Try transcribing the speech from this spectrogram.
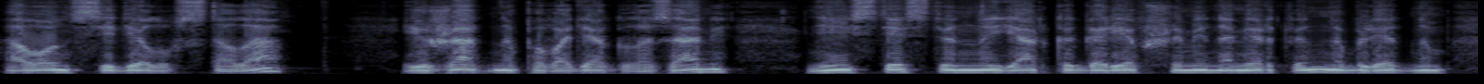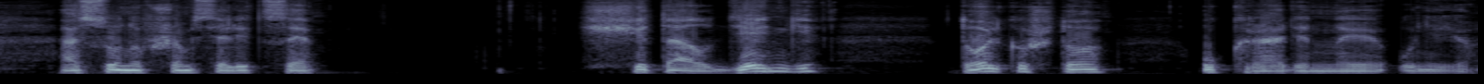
А он сидел у стола и, жадно поводя глазами, неестественно ярко горевшими на мертвенно-бледном, осунувшемся лице, считал деньги, только что украденные у нее.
